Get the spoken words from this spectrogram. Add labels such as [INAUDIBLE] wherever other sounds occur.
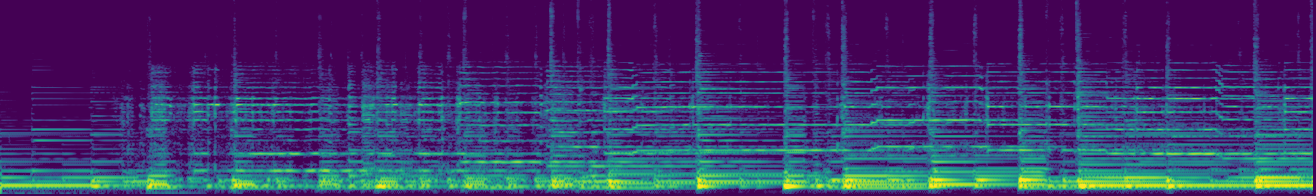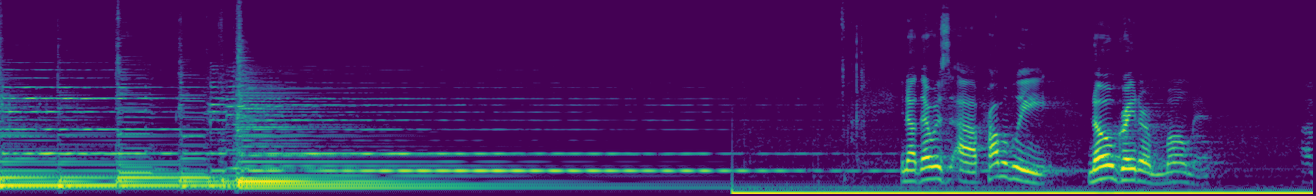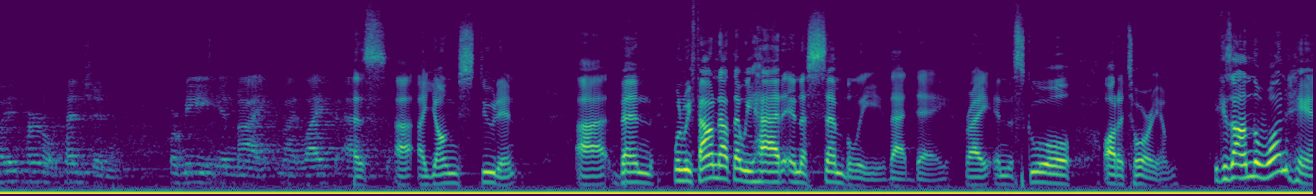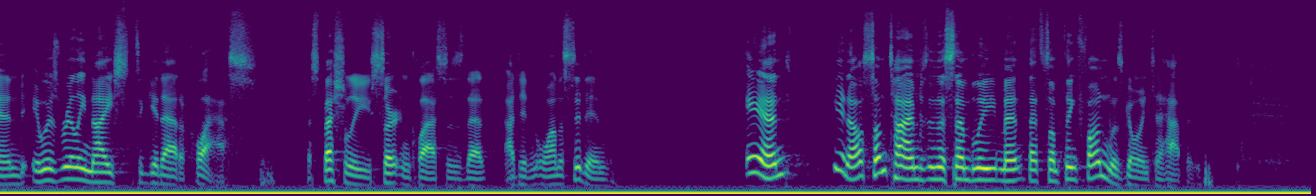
You know, there was uh, probably no greater moment of internal tension for me in my, my life as uh, a young student uh, than when we found out that we had an assembly that day, right, in the school auditorium. Because on the one hand, it was really nice to get out of class, especially certain classes that I didn't want to sit in. And, you know, sometimes an assembly meant that something fun was going to happen.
